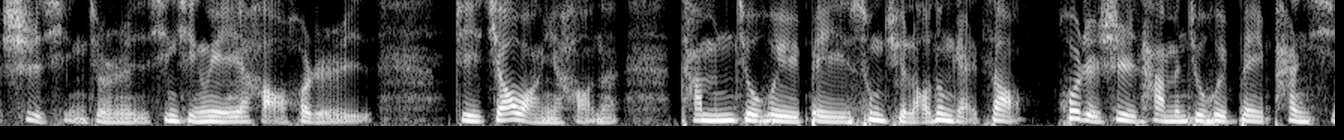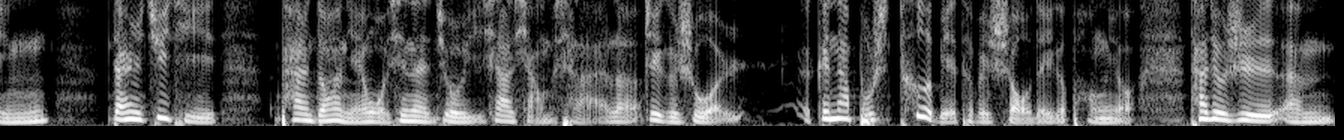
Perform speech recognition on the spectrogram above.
事情，就是性行为也好，或者这些交往也好呢，他们就会被送去劳动改造，或者是他们就会被判刑，但是具体。判了多少年？我现在就一下子想不起来了。这个是我跟他不是特别特别熟的一个朋友，他就是嗯，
